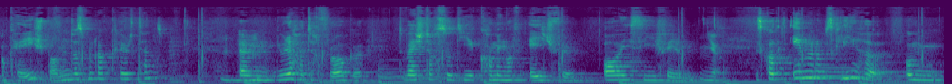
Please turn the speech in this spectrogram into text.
Okay, spannend, was wir gerade gehört haben. Mhm. Ähm, Julia, ich wollte dich fragen, du weißt doch so die Coming-of-Age-Filme, unsere Filme. Ja. Es geht immer ums Gleiche, um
